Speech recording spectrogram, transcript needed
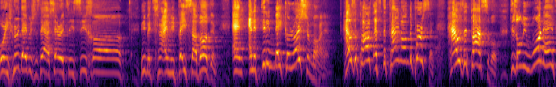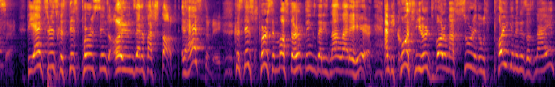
or he heard the Abish to say Asher Sicha Mi Mitzrayim Mi Avodim, and and it didn't make a rosham on him. How's it possible? That's the time on the person. How's it possible? There's only one answer. The answer is because this person's irons and if I stopped. It has to be. Because this person must have heard things that he's not allowed to hear. And because he heard Dvarim Asurin, it was poigim in his Aznaim.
